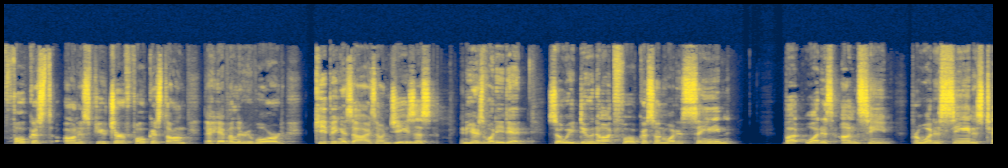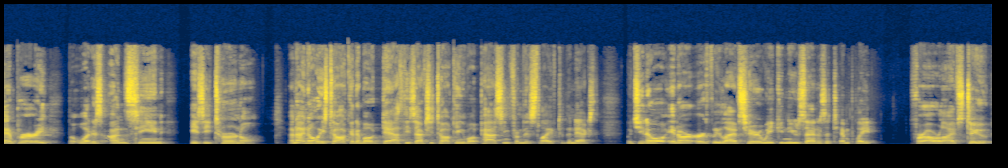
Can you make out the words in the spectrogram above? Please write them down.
focused on his future, focused on the heavenly reward, keeping his eyes on Jesus. And here's what he did. So we do not focus on what is seen, but what is unseen. For what is seen is temporary, but what is unseen is eternal. And I know he's talking about death. He's actually talking about passing from this life to the next. But you know, in our earthly lives here, we can use that as a template for our lives too.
